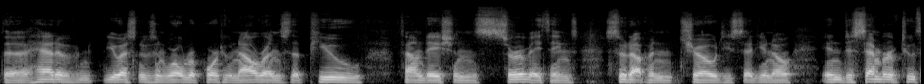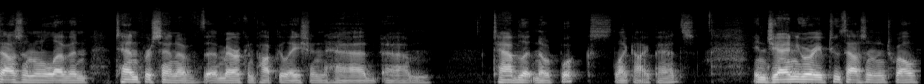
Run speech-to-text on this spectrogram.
the head of U.S. News and World Report, who now runs the Pew Foundation's survey things, stood up and showed, he said, you know, in December of 2011, 10% of the American population had um, tablet notebooks like iPads. In January of 2012,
